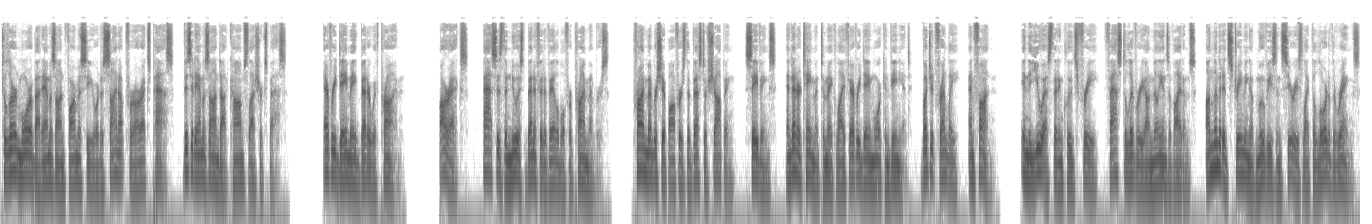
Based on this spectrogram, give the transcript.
To learn more about Amazon Pharmacy or to sign up for RX Pass, visit amazon.com/rxpass. Every day made better with Prime. RX Pass is the newest benefit available for Prime members. Prime membership offers the best of shopping, savings, and entertainment to make life every day more convenient, budget friendly, and fun. In the US, that includes free, fast delivery on millions of items, unlimited streaming of movies and series like The Lord of the Rings,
